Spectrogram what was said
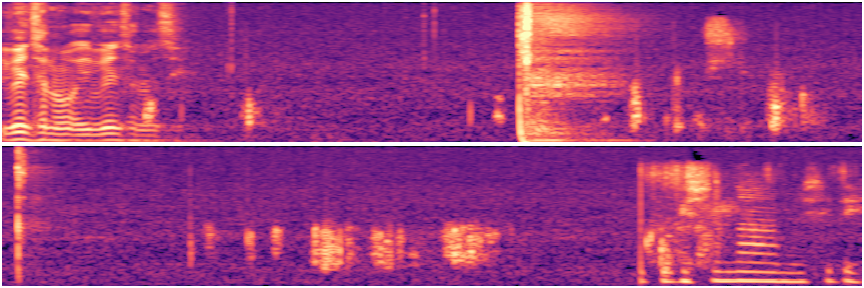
이벤트 나 이벤트 나지. 거기 신나는 시대.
